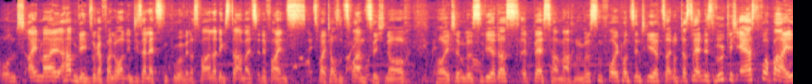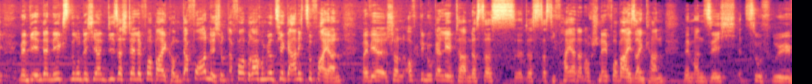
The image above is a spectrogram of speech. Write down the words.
Und einmal haben wir ihn sogar verloren in dieser letzten Kurve. Das war allerdings damals in F1 2020 noch. Heute müssen wir das äh, besser machen, müssen voll konzentriert sein. Und das Rennen ist wirklich erst vorbei, wenn wir in der nächsten Runde hier an dieser Stelle vorbeikommen. Davor nicht und davor brauchen wir uns hier gar nicht zu feiern, weil wir schon oft genug erlebt haben, dass, das, äh, dass, dass die Feier dann auch schnell vorbei sein kann, wenn man sich zu früh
